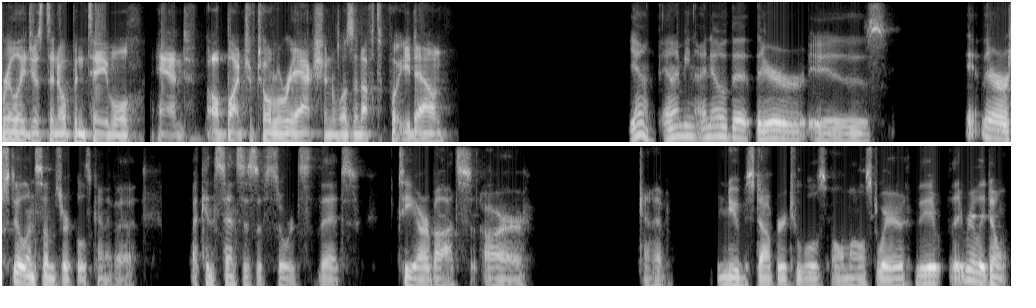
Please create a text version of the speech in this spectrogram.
really, just an open table and a bunch of total reaction was enough to put you down. Yeah, and I mean, I know that there is, eh, there are still in some circles kind of a a consensus of sorts that TR bots are kind of noob stomper tools almost, where they they really don't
